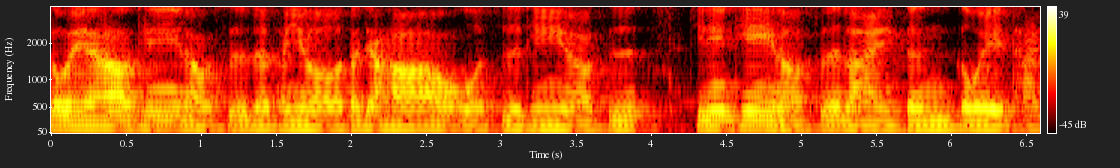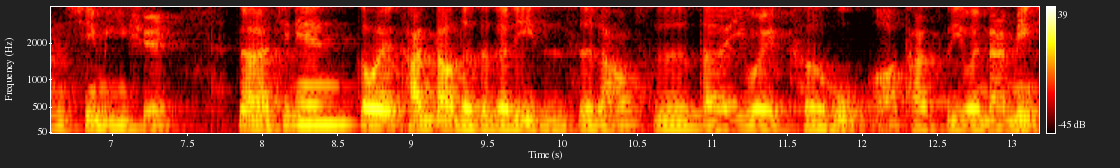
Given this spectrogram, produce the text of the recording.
各位爱天意老师的朋友，大家好，我是天意老师。今天天意老师来跟各位谈姓名学。那今天各位看到的这个例子是老师的一位客户啊，他是一位男命。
